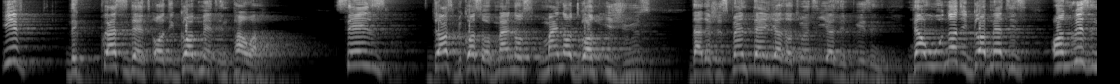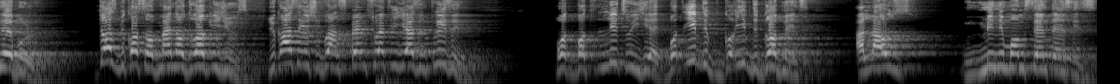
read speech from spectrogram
If the president or the government in power says just because of minor, minor drug issues that they should spend 10 years or 20 years in prison, then we will know the government is unreasonable. Just because of minor drug issues. You can't say you should go and spend 20 years in prison. But, but little here. But if the, if the government allows minimum sentences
